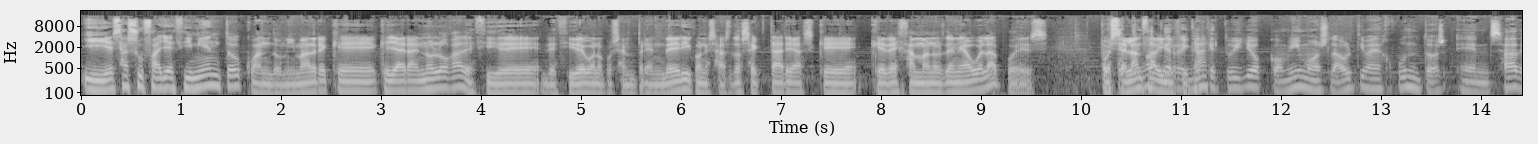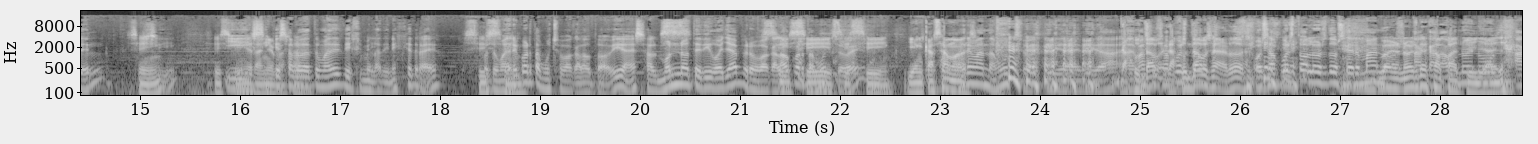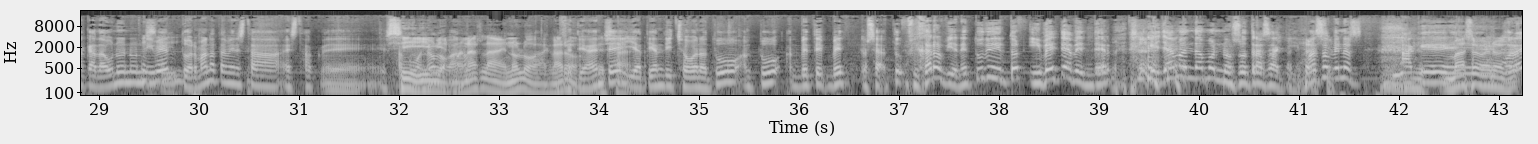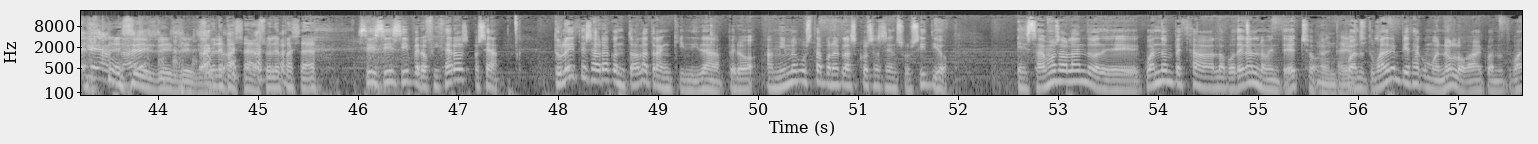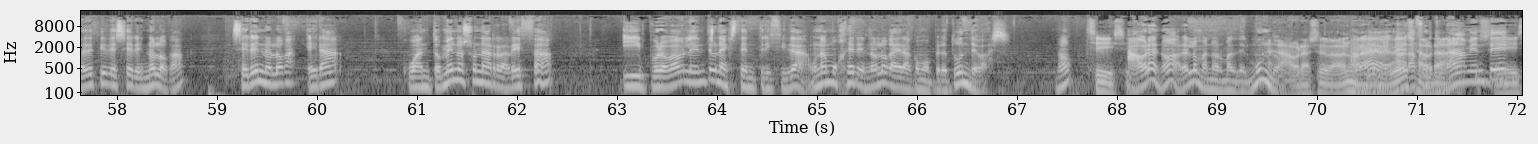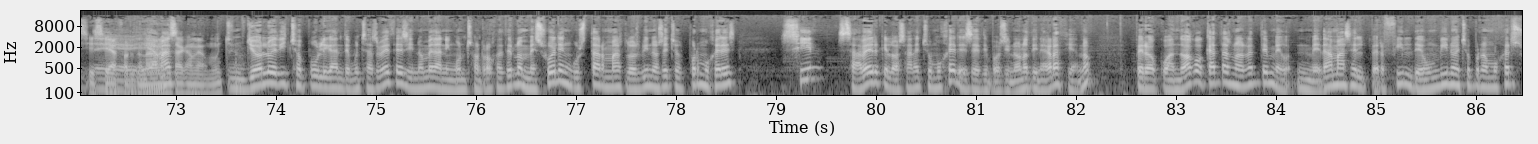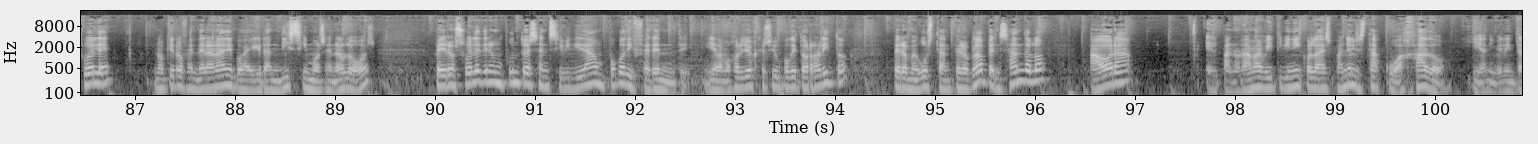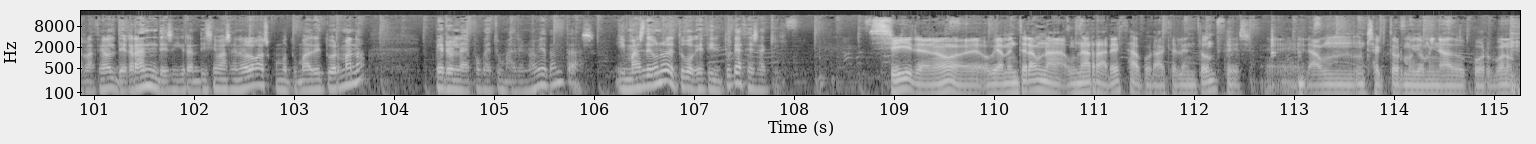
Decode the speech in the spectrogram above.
Y es a su fallecimiento cuando mi madre, que, que ya era enóloga, decide, decide bueno, pues emprender y con esas dos hectáreas que, que deja en manos de mi abuela, pues, pues se Te lanza a tengo que vinificar. reñir que tú y yo comimos la última vez juntos en Sadel. Sí, sí, sí, y el sí año que pasado. saludé a tu madre y dije, me la tienes que traer. Sí, Pues tu sí. madre corta mucho bacalao todavía, ¿eh? Salmón no te digo ya, pero bacalao Sí, corta sí, mucho, sí, ¿eh? sí. Y en casa Tu más. madre manda mucho. ¿eh? Dirá- dirá- Además, juntamos- os ha la puesto- juntamos a las dos. Os ha puesto a los dos hermanos, Bueno, no es de a, cada uno en un, a cada uno en un Pues nivel. el- Tu hermana también está, está, eh, está Sí, como mi enóloga, hermana ¿no? es la enóloga, claro. Efectivamente, esa- y a ti han dicho, bueno, tú, tú vete, vete, o sea, tú, fijaros bien, ¿eh? tú director y vete a vender, que ya mandamos nosotras aquí. Más o menos a que Más o menos. por ahí le anda, ¿eh? sí, sí, sí, sí. Suele pasar, suele pasar. Sí, sí, sí, pero fijaros, o sea, tú lo dices ahora con toda la tranquilidad, pero a mí me gusta poner las cosas en su sitio. Estamos hablando de cuándo empezó la bodega, el 98. 98, Cuando tu madre empieza como enóloga, cuando tu madre decide ser enóloga, ser enóloga era cuanto menos una rareza y probablemente una excentricidad. Una mujer enóloga era como, pero tú dónde vas, ¿no? Sí, sí. Ahora no, ahora es lo más normal del mundo. Ahora se va, no, Ahora- al revés, ahora, afortunadamente, Sí, sí, sí, eh, afortunadamente además, ha cambiado mucho. Yo lo he dicho públicamente muchas veces y no me da ningún sonrojo decirlo. Me suelen gustar más los vinos hechos por mujeres sin saber que los han hecho mujeres. Es decir, pues si no, no tiene gracia, ¿no? Pero cuando hago catas, normalmente me, me da más el perfil de un vino hecho por una mujer. Suele, no quiero ofender a nadie porque hay grandísimos enólogos, pero suele tener un punto de sensibilidad un poco diferente. Y a lo mejor yo es que soy un poquito rarito, pero me gustan. Pero claro, pensándolo, ahora el panorama vitivinícola español está cuajado y a nivel internacional de grandes y grandísimas enólogas como tu madre y tu hermana, pero en la época de tu madre no había tantas. Y más de uno le tuvo que decir, ¿tú qué haces aquí? Sí, no, eh, obviamente era una, una rareza por aquel entonces. Eh, Era un, sector muy dominado por, bueno,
